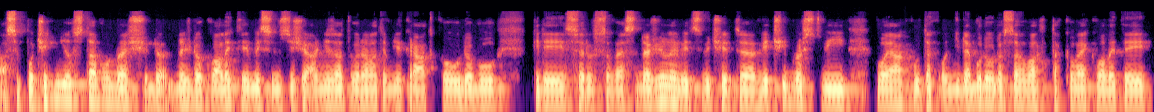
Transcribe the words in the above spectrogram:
asi početního stavu, než do, než do kvality. Myslím si, že ani za tu relativně krátkou dobu, kdy se Rusové snažili vycvičit větší množství vojáků, tak oni nebudou dosahovat takové kvality,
